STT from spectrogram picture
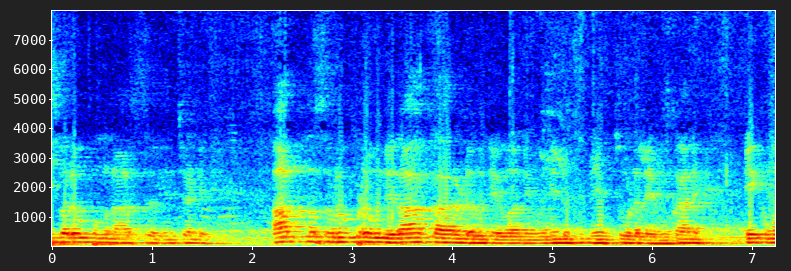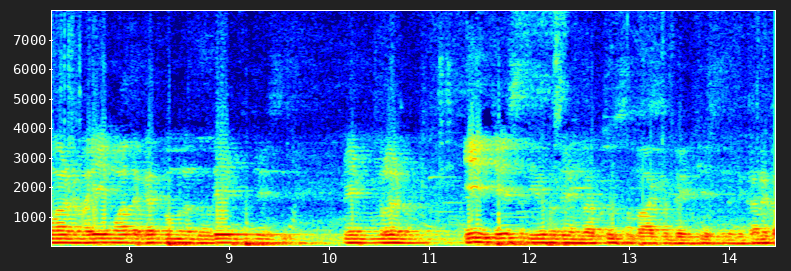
స్వరూపమును ఆశీర్వదించండి. ఆత్మస్వరూపుడవు నిరాకారుడవు దేవా నీవు నిన్ను మేము చూడలేము. కానీ ఈ కుమారుని మరే మాత గర్భమునందు ఉదయం చేసి మేము ఈ దేశ హృదయంగా చూసి భాగ్యం చేసినది కనుక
